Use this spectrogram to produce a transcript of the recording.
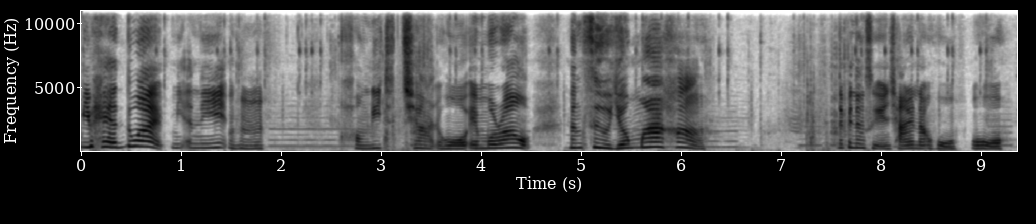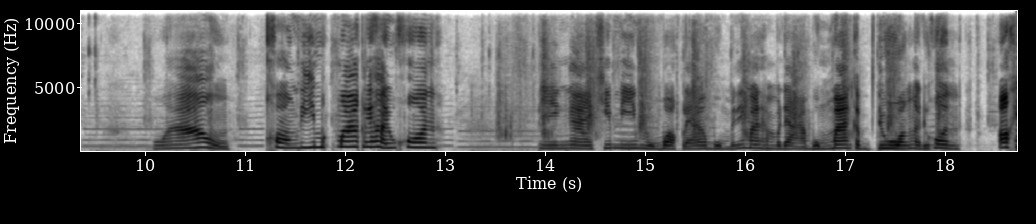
มีเพชรด้วย มีอันนี้อของดีจัดๆโอ้โหเอมเบอรัลหนังสือเยอะมากค่ะนี่เป็นหนังสือเอ็นชานเลยนะ โอ้โห โอ้โห ว้าว ของดีมากๆเลยค่ะทุกคน เป็นยังไงคลิปนี้บุ๋มบอกแล้ว บุ๋มไม่ได้มาธรรมดา บุ๋มมากับดวงค่ะทุกคน โอเค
